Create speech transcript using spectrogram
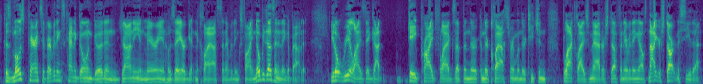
Because most parents, if everything's kind of going good and Johnny and Mary and Jose are getting to class and everything's fine, nobody does anything about it. You don't realize they got gay pride flags up in their in their classroom when they're teaching Black Lives Matter stuff and everything else. Now you're starting to see that.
